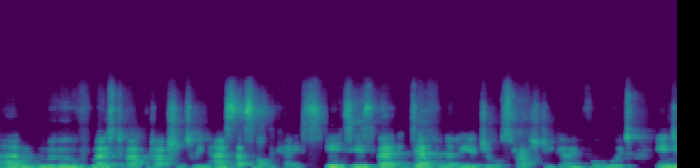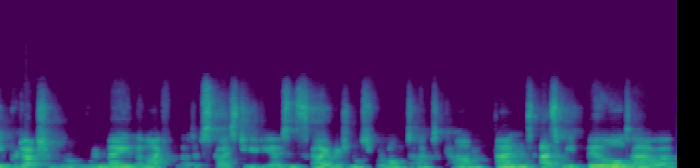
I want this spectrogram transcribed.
um, move most of our production to in-house. That's not the case. It is definitely a dual strategy going forward. Indie production will remain the lifeblood of Sky Studios and Sky Originals for a long time to come. And as we build our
